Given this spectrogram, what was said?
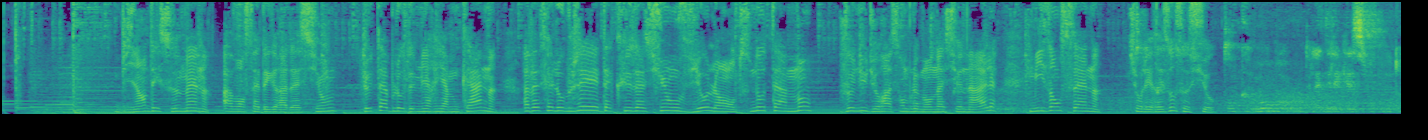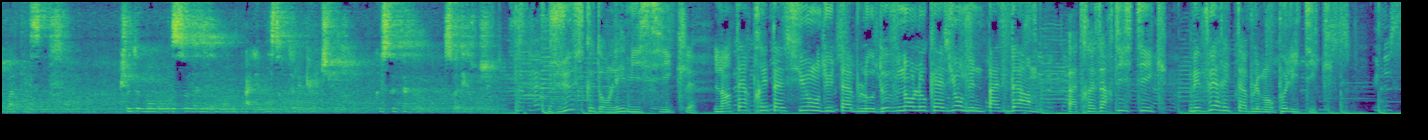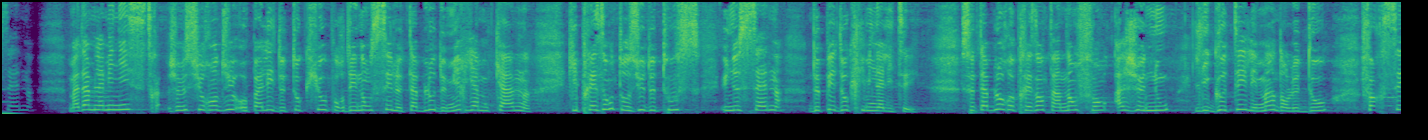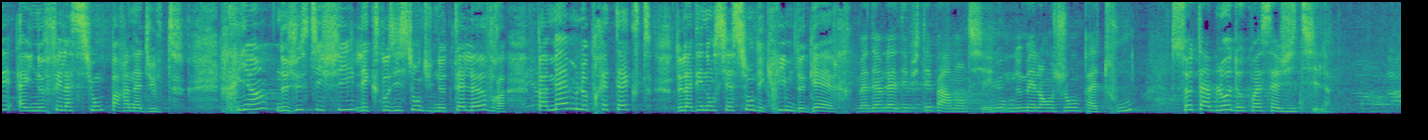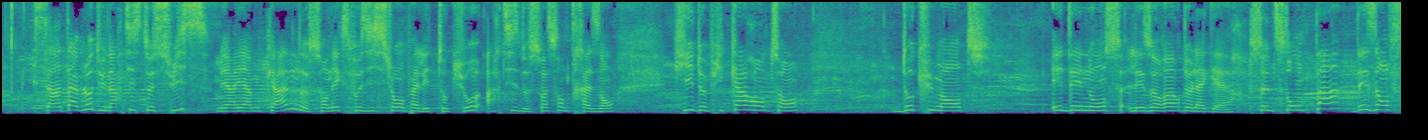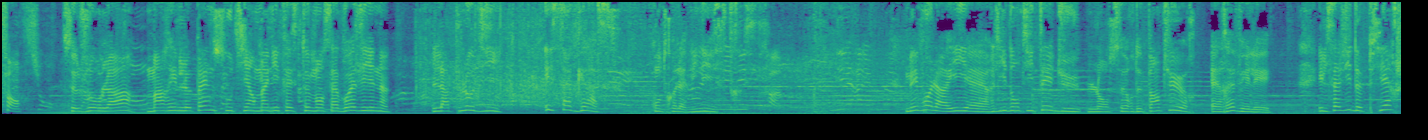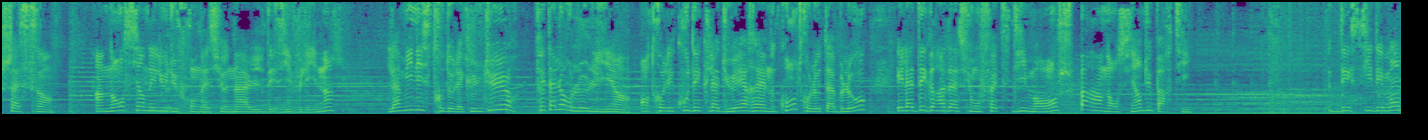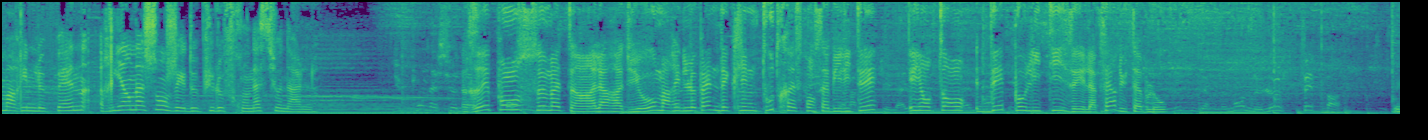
Bien des semaines avant sa dégradation, le tableau de Myriam Khan avait fait l'objet d'accusations violentes, notamment venues du Rassemblement national, mises en scène sur les réseaux sociaux. En tant que membre de la délégation des droits des enfants, je demande solennellement à la ministre de la Culture que ce tableau soit décroché. Jusque dans l'hémicycle, l'interprétation du tableau devenant l'occasion d'une passe d'armes, pas très artistique, mais véritablement politique. Madame la ministre, je me suis rendue au palais de Tokyo pour dénoncer le tableau de Myriam Khan qui présente aux yeux de tous une scène de pédocriminalité. Ce tableau représente un enfant à genoux, ligoté les mains dans le dos, forcé à une fellation par un adulte. Rien ne justifie l'exposition d'une telle œuvre, pas même le prétexte de la dénonciation des crimes de guerre. Madame la députée Parmentier, ne mélangeons pas tout. Ce tableau, de quoi s'agit-il? C'est un tableau d'une artiste suisse, Myriam Kahn, son exposition au Palais de Tokyo, artiste de 73 ans, qui depuis 40 ans documente et dénonce les horreurs de la guerre. Ce ne sont pas des enfants. Ce jour-là, Marine Le Pen soutient manifestement sa voisine, l'applaudit et s'agace contre la ministre. Mais voilà, hier, l'identité du lanceur de peinture est révélée. Il s'agit de Pierre Chassin, un ancien élu du Front National des Yvelines. La ministre de la Culture fait alors le lien entre les coups d'éclat du RN contre le tableau et la dégradation faite dimanche par un ancien du parti. Décidément, Marine Le Pen, rien n'a changé depuis le Front National. Réponse ce matin à la radio, Marine Le Pen décline toute responsabilité et entend dépolitiser l'affaire du tableau.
